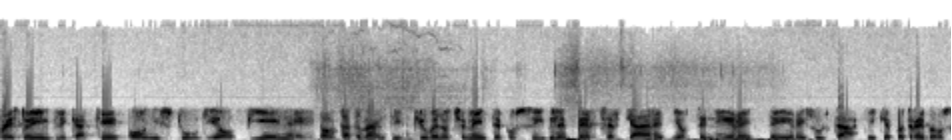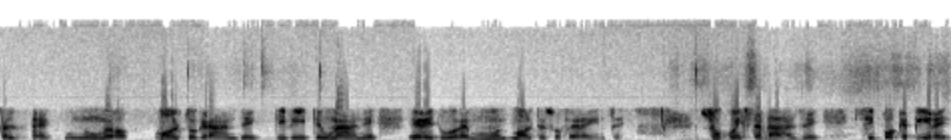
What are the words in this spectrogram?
Questo implica che ogni studio viene portato avanti il più velocemente possibile per cercare di ottenere dei risultati che potrebbero salvare un numero molto grande di vite umane e ridurre mo- molte sofferenze. Su questa base si può capire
